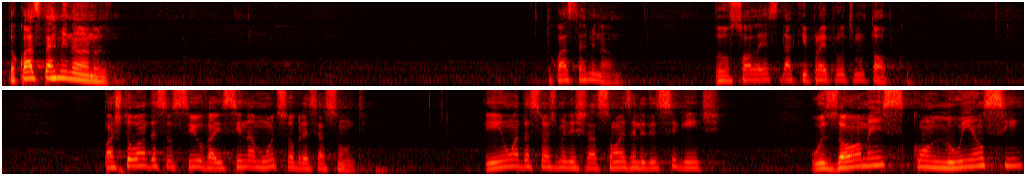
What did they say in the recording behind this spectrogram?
Estou quase terminando. Estou quase terminando. Vou só ler esse daqui para ir para o último tópico. Pastor Anderson Silva ensina muito sobre esse assunto. E em uma das suas ministrações ele diz o seguinte: os homens conluiam-se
